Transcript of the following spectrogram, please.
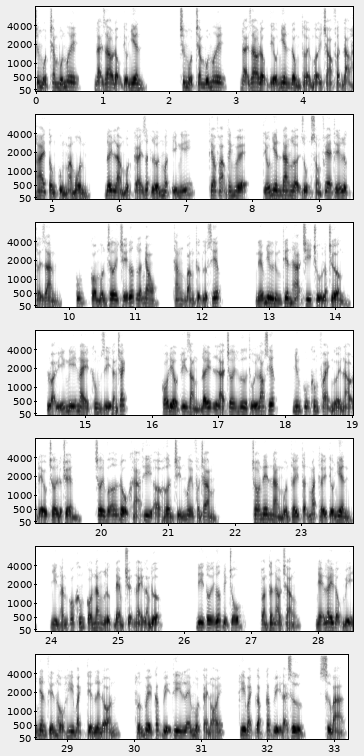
chương một trăm bốn mươi, đại giao động tiểu nhiên. Chương một trăm bốn mươi, đại giao động tiểu nhiên đồng thời mời chào phật đạo hai tông cùng ma môn. Đây là một cái rất lớn mật ý nghĩ. Theo phạm thanh huệ, tiểu nhiên đang lợi dụng song phe thế lực thời gian, cũng có muốn chơi chế ước lẫn nhau, thăng bằng thực lực siếc. Nếu như đứng thiên hạ chi chủ lập trường, loại ý nghĩ này không gì đáng trách. Có điều tuy rằng đây là chơi hư thúi lao siếc, nhưng cũng không phải người nào đều chơi được chuyện, chơi vỡ độ khả thi ở hơn chín mươi cho nên nàng muốn thấy tận mắt thấy tiểu nhiên, nhìn hắn có không có năng lực đem chuyện này làm được. Đi tới ước định chỗ, toàn thân áo trắng, nhẹ lay động mỹ nhân phiến hậu hy bạch tiến lên đón hướng về các vị thi lễ một cái nói hy bạch gặp các vị đại sư sư bá.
